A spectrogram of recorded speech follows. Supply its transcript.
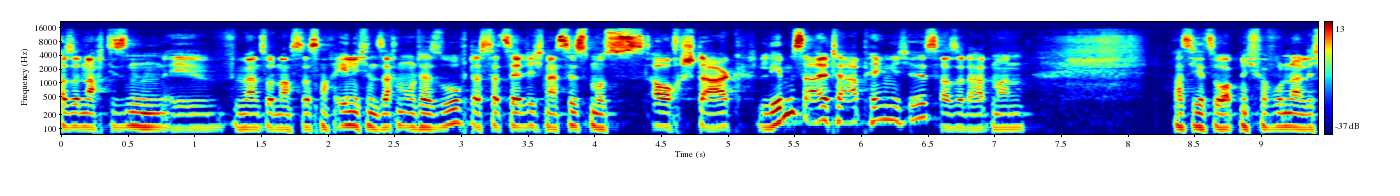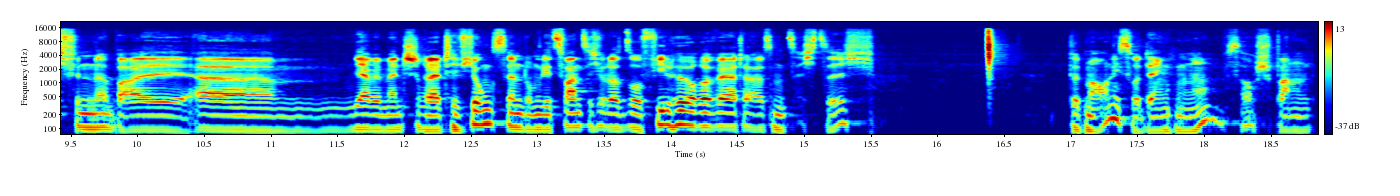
also nach diesen, wenn man so nach, das nach ähnlichen Sachen untersucht, dass tatsächlich Narzissmus auch stark lebensalterabhängig ist. Also da hat man was ich jetzt überhaupt nicht verwunderlich finde, bei, ähm, ja, wenn Menschen relativ jung sind, um die 20 oder so, viel höhere Werte als mit 60. Wird man auch nicht so denken, ne? Ist auch spannend.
